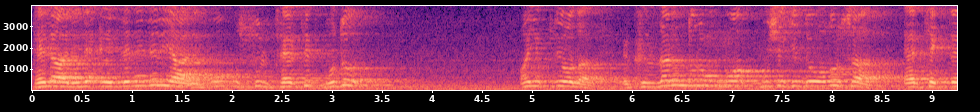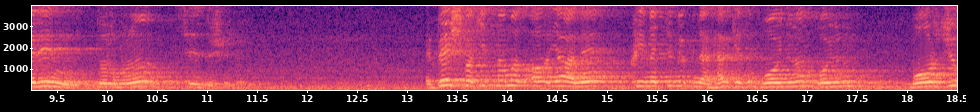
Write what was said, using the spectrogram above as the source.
helaliyle evlenilir yani. Bu usul, tertip budur. Ayıplıyorlar. E kızların durumu bu, bu şekilde olursa erkeklerin durumunu siz düşünün. E beş vakit namaz yani kıymetli müminler herkesin boynuna boynunun borcu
